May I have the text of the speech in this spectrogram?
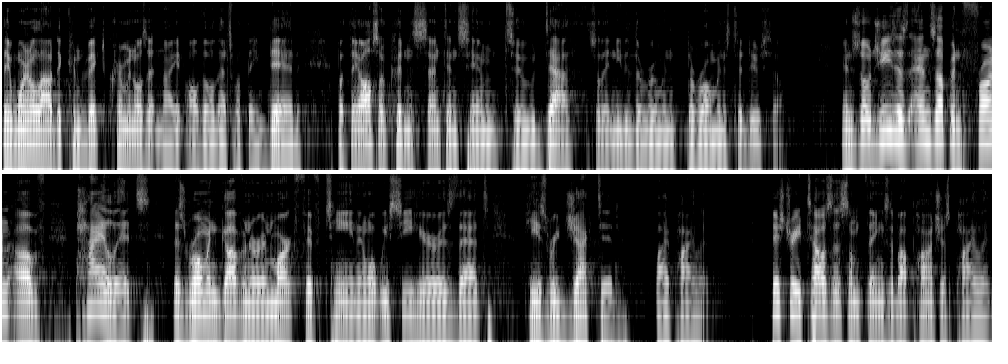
they weren't allowed to convict criminals at night, although that's what they did, but they also couldn't sentence him to death, so they needed the, Roman, the Romans to do so. And so Jesus ends up in front of Pilate, this Roman governor, in Mark 15. And what we see here is that he's rejected by Pilate. History tells us some things about Pontius Pilate.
